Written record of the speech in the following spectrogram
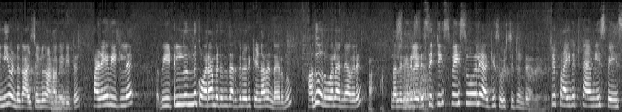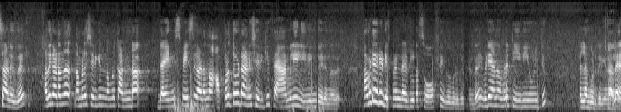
ഇനിയുണ്ട് കാഴ്ചകൾ കാണാൻ വേണ്ടിയിട്ട്. പഴയ വീട്ടിൽ വീട്ടിൽ നിന്ന് കോരാൻ പറ്റുന്ന തരത്തിലൊരു കിണറുണ്ടായിരുന്നു. അതും അതുപോലെ തന്നെ അവർ നല്ല രീതിയിൽ ഒരു സിറ്റിംഗ് സ്പേസ് പോലെ ആക്കി സൂക്ഷിച്ചിട്ടുണ്ട്. ഒരു പ്രൈവറ്റ് ഫാമിലി സ്പേസ് ആണിത്. അത് കടന്ന് നമ്മൾ ശരിക്കും നമ്മൾ കണ്ട ഡൈനിങ് സ്പേസ് കടന്ന അപ്പുറത്തോട്ടാണ് ശരിക്കും ഫാമിലി ലിവിങ് വരുന്നത്. അവിടെ ഒരു ഡിഫറെന്റ് ആയിട്ടുള്ള സോഫയൊക്കെ കൊടുത്തിട്ടുണ്ട്. ഇവിടെയാണ് നമ്മുടെ ടി വി യൂണിറ്റും എല്ലാം കൊടുത്തിരിക്കുന്നത് അല്ലേ?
